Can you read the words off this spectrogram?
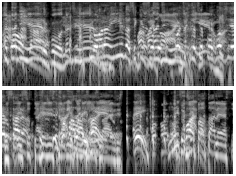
Mas pô, dá dinheiro, cara. pô, dá dinheiro. Pior ainda, você quer ser dinheiro, você quer ser forrozeiro, cara. isso tá Deixa registrado eu falar aí, vai. lives. Ei, Não importa. faltar nessa.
